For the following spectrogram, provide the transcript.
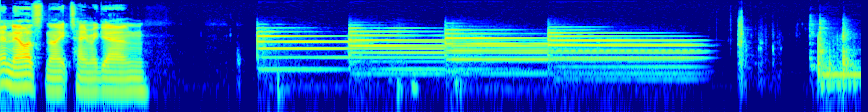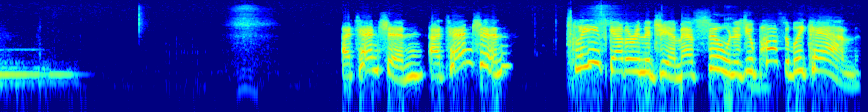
And now it's nighttime again. Attention, attention! Please gather in the gym as soon as you possibly can.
